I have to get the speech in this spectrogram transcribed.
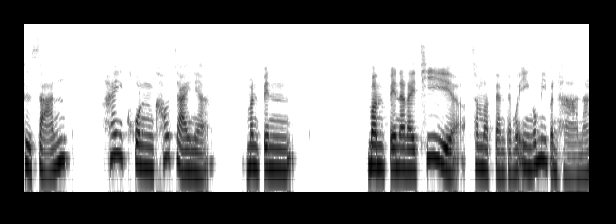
สื่อสารให้คนเข้าใจเนี่ยมันเป็นมันเป็นอะไรที่สำหรับแต้มแต้มเองก็มีปัญหานะ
